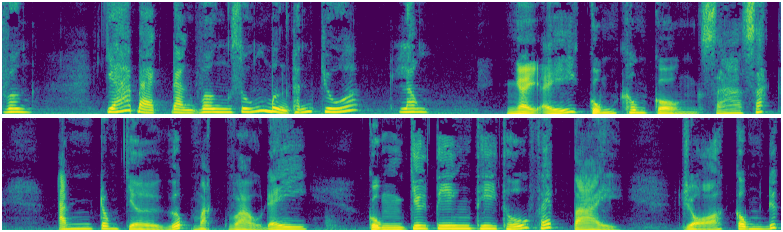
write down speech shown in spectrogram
Vâng, giá bạc đàn vân xuống mừng Thánh Chúa, Long. Ngày ấy cũng không còn xa sắc, anh trông chờ góp mặt vào đây, cùng chư tiên thi thố phép tài, rõ công đức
